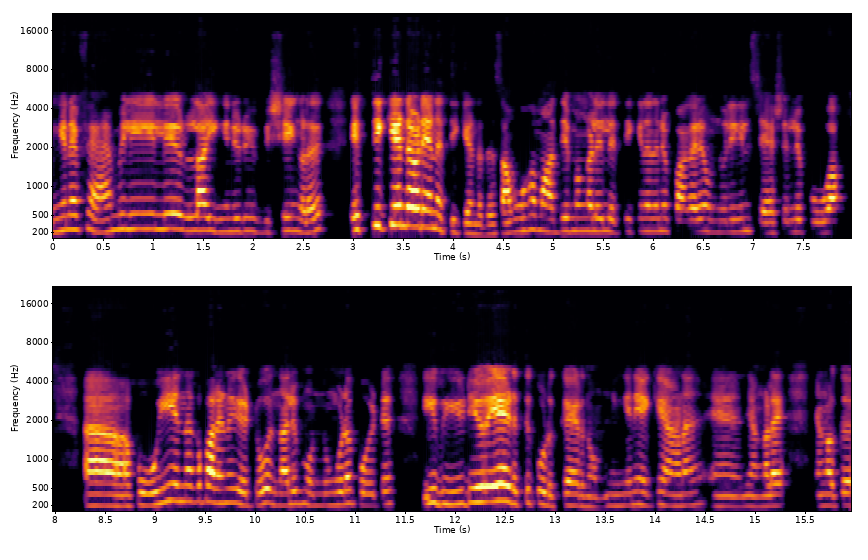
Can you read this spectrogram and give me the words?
ഇങ്ങനെ ഫാമിലിയിലുള്ള ഇങ്ങനെ ഒരു വിഷയങ്ങൾ എത്തിക്കേണ്ടവിടെയാണ് എത്തിക്കേണ്ടത്. സമൂഹ മാധ്യമങ്ങളിൽ എത്തിക്കുന്നതിന് പകരം ഒന്നുമില്ലെങ്കിൽ സ്റ്റേഷനിൽ പോവുക ആ, പോയി എന്നൊക്കെ പറയുന്നത് കേട്ടു. എന്നാലും ഒന്നും കൂടെ പോയിട്ട് ഈ വീഡിയോയെ എടുത്ത് കൊടുക്കായിരുന്നു. ഇങ്ങനെയൊക്കെയാണ് ഞങ്ങളെ ഞങ്ങൾക്ക്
